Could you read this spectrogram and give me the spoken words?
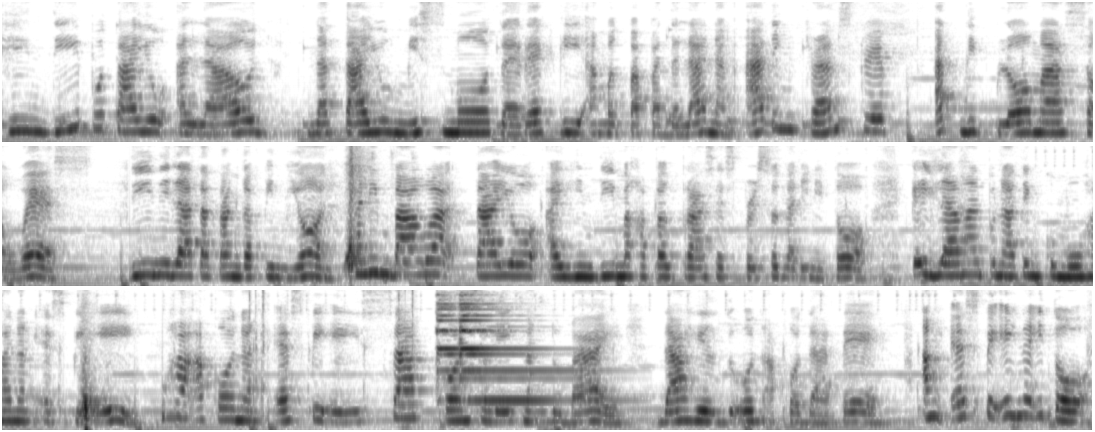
hindi po tayo allowed na tayo mismo directly ang magpapadala ng ating transcript at diploma sa WES. Di nila tatanggapin yon. Halimbawa, tayo ay hindi makapag-process personally nito. Kailangan po natin kumuha ng SPA. Kuha ako ng SPA sa consulate ng Dubai dahil doon ako dati. Ang SPA na ito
